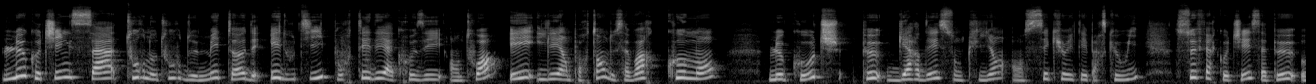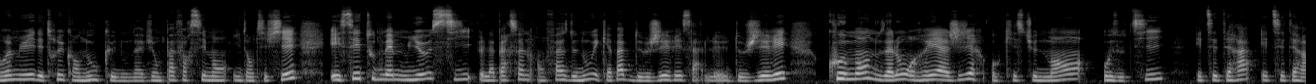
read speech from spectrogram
Le coaching, ça tourne autour de méthodes et d'outils pour t'aider à creuser en toi et il est important de savoir comment le coach peut garder son client en sécurité. Parce que oui, se faire coacher, ça peut remuer des trucs en nous que nous n'avions pas forcément identifiés. Et c'est tout de même mieux si la personne en face de nous est capable de gérer ça, de gérer comment nous allons réagir aux questionnements, aux outils etc., etc.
